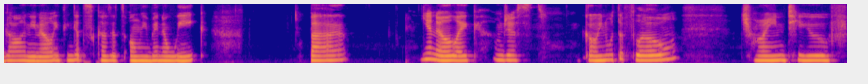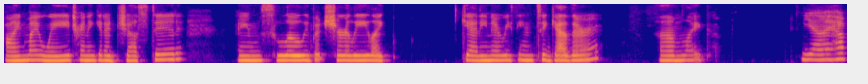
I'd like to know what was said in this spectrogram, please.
gone, you know? I think it's because it's only been a week. But, you know, like I'm just going with the flow, trying to find my way, trying to get adjusted. I'm slowly but surely like getting everything together. Um, like Yeah, I have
